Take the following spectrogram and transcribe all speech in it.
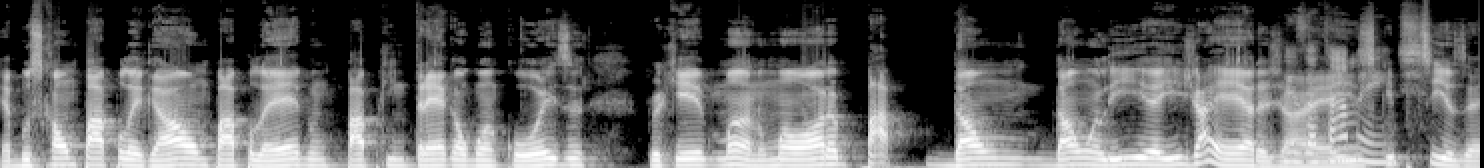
é buscar um papo legal, um papo leve, um papo que entrega alguma coisa. Porque, mano, uma hora, pá, dá um, dá um ali e aí já era, já. É isso Exatamente. que precisa.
